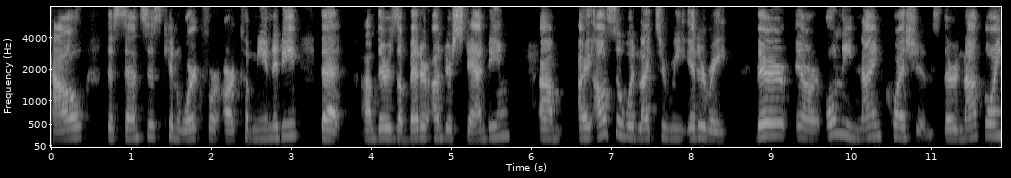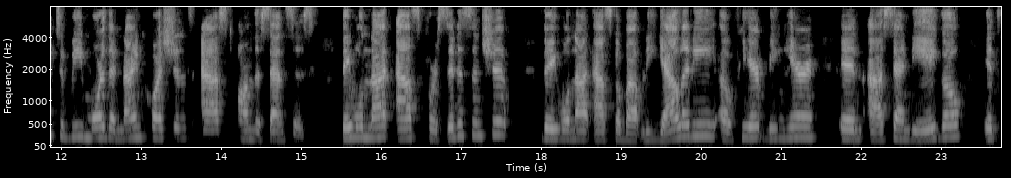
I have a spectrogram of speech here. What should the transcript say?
how the census can work for our community, that um, there is a better understanding. Um, I also would like to reiterate, there are only nine questions. There are not going to be more than nine questions asked on the census. They will not ask for citizenship. They will not ask about legality of here being here in uh, San Diego. It's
